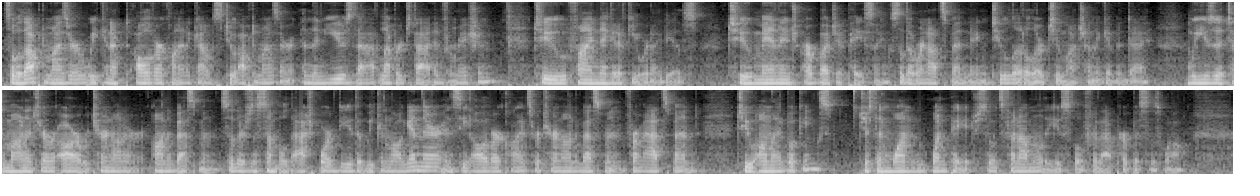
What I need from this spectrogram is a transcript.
So with Optmyzr, we connect all of our client accounts to Optmyzr and then use that, leverage that information to find negative keyword ideas, to manage our budget pacing so that we're not spending too little or too much on a given day. We use it to monitor our return on our on investment. So there's a simple dashboard view that we can log in there and see all of our clients' return on investment from ad spend to online bookings just in one one page. So it's phenomenally useful for that purpose as well.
